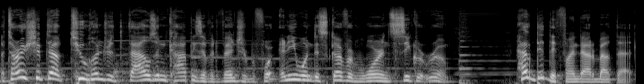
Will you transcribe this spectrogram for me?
Atari shipped out 200,000 copies of Adventure before anyone discovered Warren's secret room. How did they find out about that?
